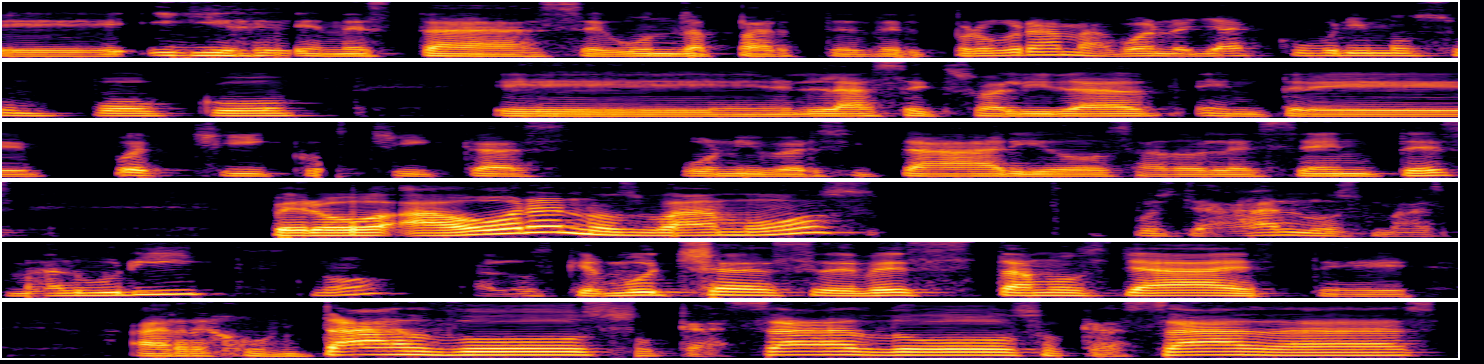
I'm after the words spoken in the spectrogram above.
eh, ir en esta segunda parte del programa. Bueno, ya cubrimos un poco eh, la sexualidad entre pues, chicos, chicas, universitarios, adolescentes, pero ahora nos vamos pues ya a los más maduritos, ¿no? A los que muchas veces estamos ya este, arrejuntados o casados o casadas.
